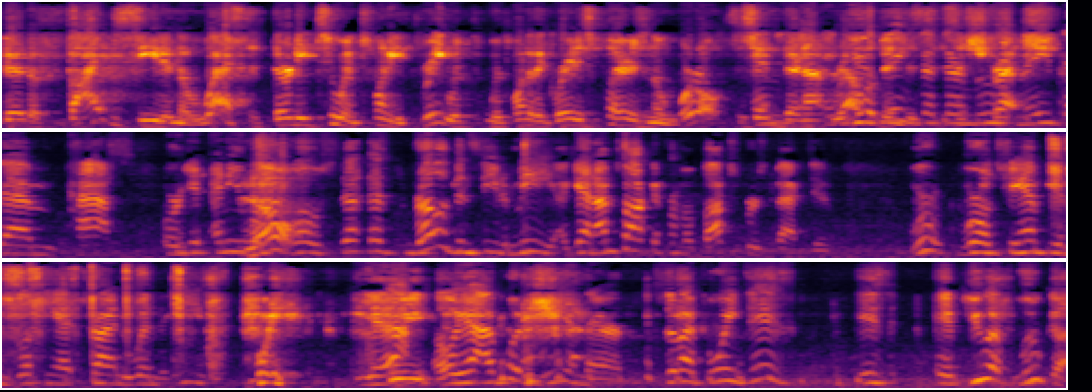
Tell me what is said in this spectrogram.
they're the five seed in the West at thirty-two and twenty-three with, with one of the greatest players in the world. To say that they're not relevant you think is, that is their a move stretch. made them pass or get anywhere No. close. That, that's relevancy to me. Again, I'm talking from a Bucks perspective. We're world champions looking at trying to win the East. Yeah. we- oh yeah, I put me in there. So my point is, is if you have Luka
